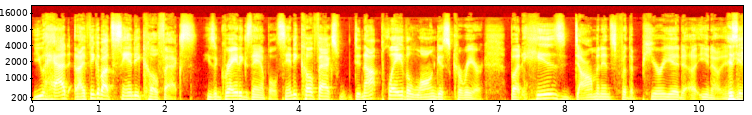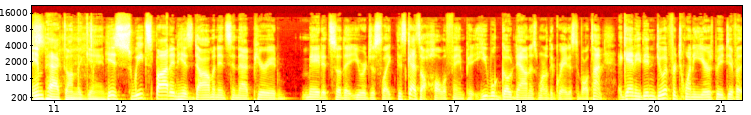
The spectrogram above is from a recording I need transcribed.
you had, and I think about Sandy Koufax. He's a great example. Sandy Koufax did not play the longest career, but his dominance for the period, uh, you know, His, impact on the game. his sweet spot and his dominance in that period made it so that you were just like, this guy's a Hall of Fame. pit. He will go down as one of the greatest of all time. Again, he didn't do it for 20 years, but he did. For,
